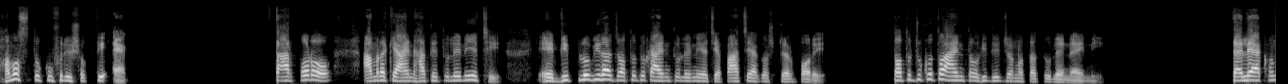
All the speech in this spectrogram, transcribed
সমস্ত কুফুরি শক্তি এক। তারপরও আমরা কি আইন হাতে তুলে নিয়েছি? এই বিপ্লবীরা যতটুকু আইন তুলে নিয়েছে পাঁচই আগস্টের পরে, ততটুকু তো আইন তৌহিদি জনতা তুলে নেয়নি। তাহলে এখন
